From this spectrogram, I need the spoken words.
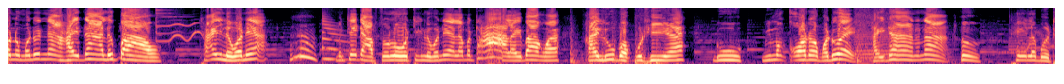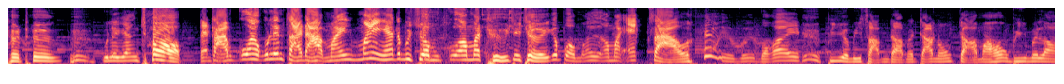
รออกมาด้วยนะ Hydra หรือเปล่า ใช่เหรือวะเนี่ยมันใช่ดาบโซโลจริงเหรือวะเนี่ยแล้วมันท่าอะไรบ้างวะใครรู้บอกกูทีนะดูมีมังกรออกมาด้วย Hydra นั่นน่ะ เท่ระเบิดเถิดเทิง กูเลยยังชอบ แต่ถามกูว่ากูเล่นสายดาบไหมไม่ฮะท่านผู้ชมกูเอามาถือเฉยๆก็ผมเออเอามา act สาว บอกว่าพี่ยังมีสามดาบนะจ้าน้องจ๋ามาห้องพี่ไม่ล่ะ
